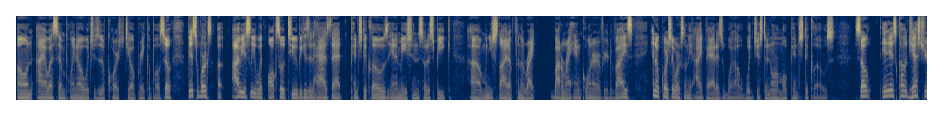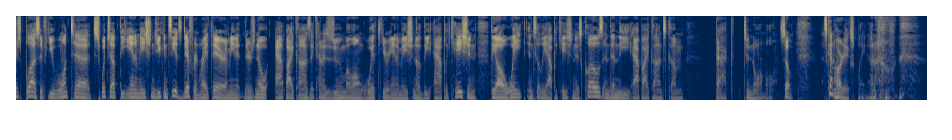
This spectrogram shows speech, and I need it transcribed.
on iOS 7.0, which is of course jailbreakable. So this works uh, obviously with Auxo 2 because it has that pinch to close animation, so to speak, uh, when you slide up from the right bottom right hand corner of your device. And of course, it works on the iPad as well with just a normal pinch to close. So it is called Gestures Plus. If you want to switch up the animations, you can see it's different right there. I mean, it, there's no app icons that kind of zoom along with your animation of the application. They all wait until the application is closed and then the app icons come back to normal. So that's kind of hard to explain. I don't know.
